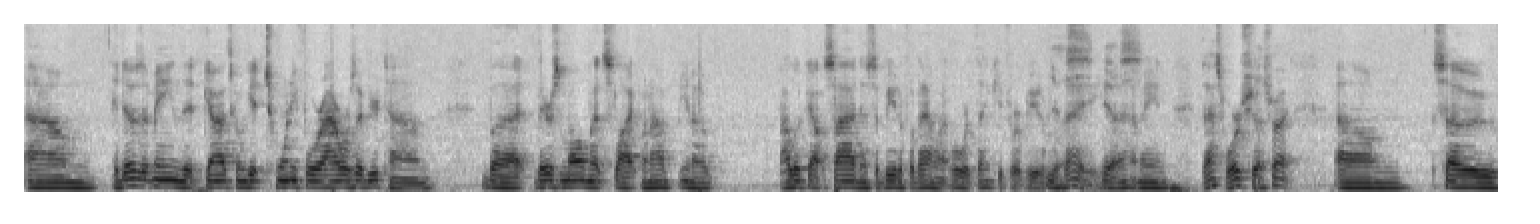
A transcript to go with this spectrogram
Um, it doesn't mean that God's going to get 24 hours of your time, but there's moments like when I, you know, I look outside and it's a beautiful day. I'm like, Lord, thank you for a beautiful Yes, day. You yes. know? I mean, that's worship. That's right. Um, so,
